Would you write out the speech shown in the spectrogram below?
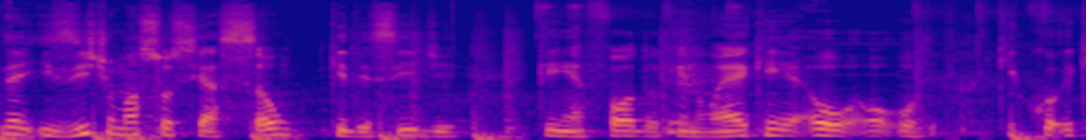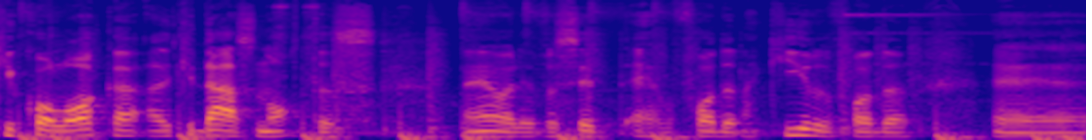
né, existe uma associação que decide quem é foda ou quem não é, quem é, ou, ou, ou que, que coloca, que dá as notas, né? Olha, você é foda naquilo, foda é,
